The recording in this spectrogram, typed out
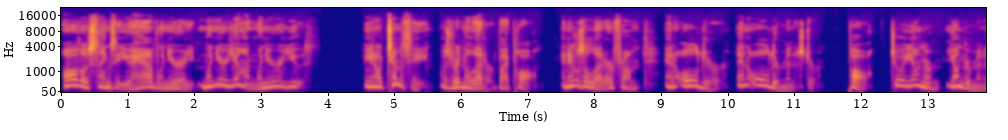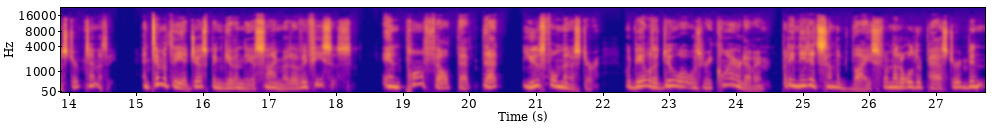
all those things that you have when you're a, when you're young, when you're a youth. You know, Timothy was written a letter by Paul, and it was a letter from an older, an older minister, Paul, to a younger, younger minister, Timothy. And Timothy had just been given the assignment of Ephesus. And Paul felt that that youthful minister would be able to do what was required of him, but he needed some advice from an older pastor who had been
